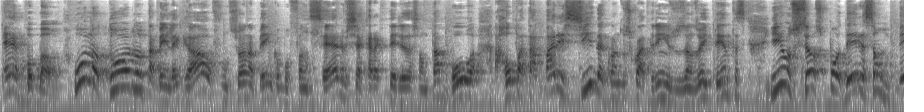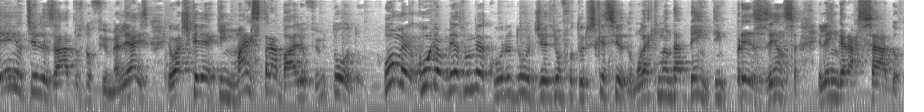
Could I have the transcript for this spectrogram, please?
é bobão. O Noturno tá bem legal, funciona bem como fanservice, a caracterização tá boa, a roupa tá parecida com a dos quadrinhos dos anos 80 e os seus poderes são bem utilizados no filme. Aliás, eu acho que ele é quem mais trabalha o filme todo. O Mercúrio é o mesmo Mercúrio do Dias de um Futuro Esquecido. O moleque manda bem, tem presença, ele é engraçado.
